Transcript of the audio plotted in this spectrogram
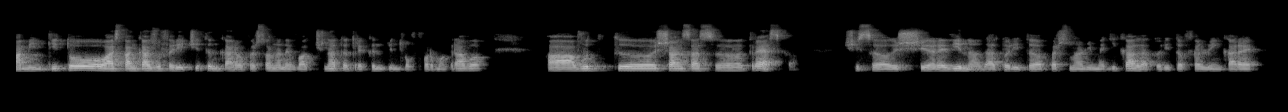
amintit-o, asta în cazul fericit în care o persoană nevaccinată, trecând printr-o formă gravă, a avut uh, șansa să trăiască și să își revină datorită personalului medical, datorită felului în care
